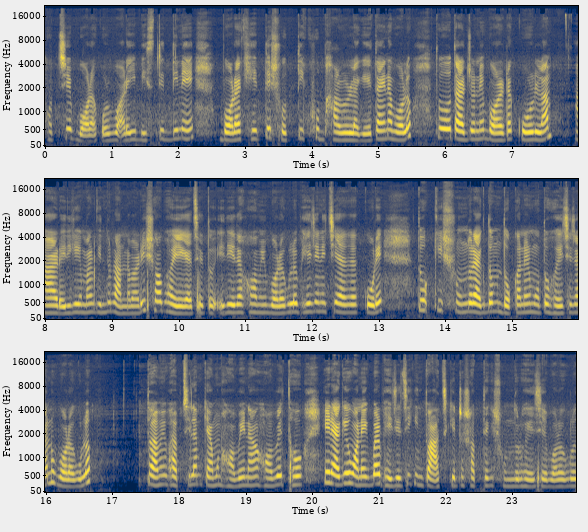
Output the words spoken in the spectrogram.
হচ্ছে বড়া করব। আর এই বৃষ্টির দিনে বড়া খেতে সত্যি খুব ভালো লাগে, তাই না বলো? তো তার জন্যে বড়াটা করলাম। আর এদিকে আমার কিন্তু রান্নাবাড়ি সব হয়ে গেছে। তো এদিকে দেখো আমি বড়াগুলো ভেজে নিচ্ছি এক এক করে। তো কি সুন্দর একদম দোকানের মতো হয়েছে জানো বড়াগুলো? তো আমি ভাবছিলাম কেমন হবে, না হবে তো। এর আগেও অনেকবার ভেজেছি, কিন্তু আজকেটা সব থেকে সুন্দর হয়েছে, বড়গুলো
